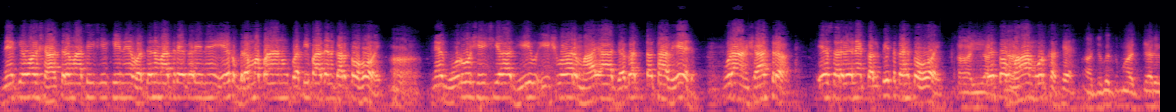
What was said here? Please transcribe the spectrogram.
ને કેવળ શાસ્ત્રમાંથી શીખીને વચન માત્ર કરીને એક બ્રહ્મપણાનું પ્રતિપાદન કરતો હોય. ને ગુરુ શિષ્ય જીવ ઈશ્વર માયા જગત તથા વેદ પુરાણ શાસ્ત્ર એ સર્વે ને કલ્પિત કહેતો હોય. એ તો મહામૂર્ખ છે. જગતમાં અત્યારે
